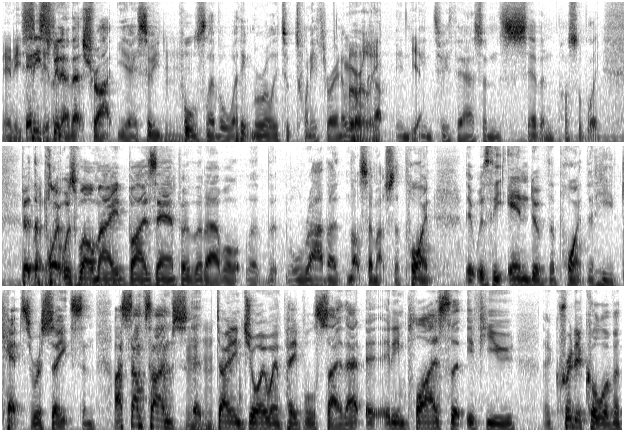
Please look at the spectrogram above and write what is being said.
any spinner. any spinner. That's right. Yeah, so he pulls level. I think Murali took 23 in a World Cup in, yeah. in 2007, possibly. But the point was well made by Zampa that, uh, well, that, well, rather not so much the point. It was the end of the point that he kept receipts, and I sometimes uh, don't enjoy when people say that. It, it implies that if you are critical of a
